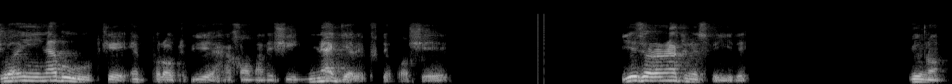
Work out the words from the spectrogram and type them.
جایی نبود که امپراتوری هخامنشی نگرفته باشه. یه جا نتونست بگیره. یونان.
